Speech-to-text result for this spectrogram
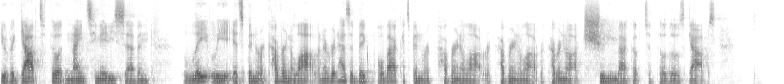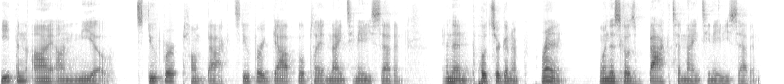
You have a gap to fill at 1987 lately it's been recovering a lot. Whenever it has a big pullback, it's been recovering a lot, recovering a lot, recovering a lot, shooting back up to fill those gaps. Keep an eye on NIO. It's due for a pump back. It's due for a gap fill play at 1987. And then puts are going to print when this goes back to 1987.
